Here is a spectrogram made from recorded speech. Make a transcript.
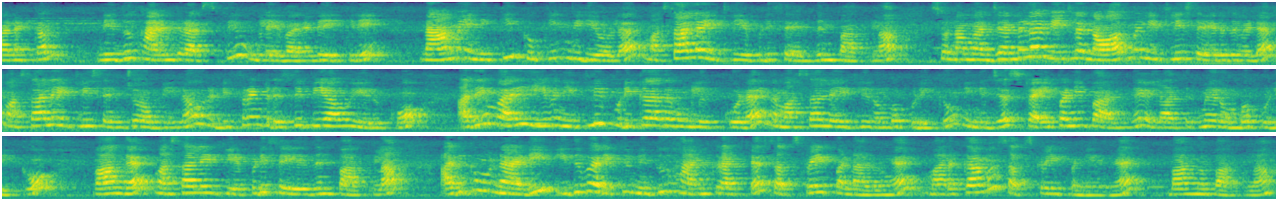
வணக்கம். நிது ஹேண்ட் கிராஃப்ட்ஸ்க்கு உங்களை வரவேற்கிறேன். நாம இன்னைக்கு குக்கிங் வீடியோல மசாலா இட்லி எப்படி செய்யறதுன்னு பார்க்கலாம். ஸோ நம்ம ஜென்ரலா வீட்ல நார்மல் இட்லி செய்யறதை விட மசாலா இட்லி செஞ்சோம் அப்படின்னா ஒரு டிஃப்ரெண்ட் ரெசிபியாகவும் இருக்கும். அதே மாதிரி ஈவன் இட்லி பிடிக்காதவங்களுக்கு கூட இந்த மசாலா இட்லி ரொம்ப பிடிக்கும். நீங்க ஜஸ்ட் ட்ரை பண்ணி பாருங்க. எல்லாத்துக்குமே ரொம்ப பிடிக்கும். வாங்க மசாலா இட்லி எப்படி செய்யறதுன்னு பார்க்கலாம். அதுக்கு முன்னாடி இது வரைக்கும் நிது ஹேண்ட் கிராஃப்டை சப்ஸ்கிரைப் பண்ணாதவங்க மறக்காம சப்ஸ்கிரைப் பண்ணிருங்க. வாங்க பார்க்கலாம்.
